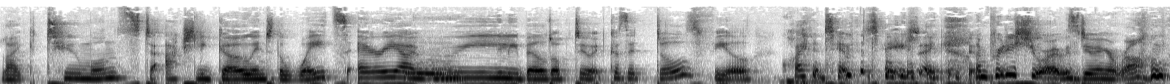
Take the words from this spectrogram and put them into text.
like two months to actually go into the weights area. Mm. I really build up to it because it does feel quite intimidating. I'm pretty sure I was doing it wrong.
